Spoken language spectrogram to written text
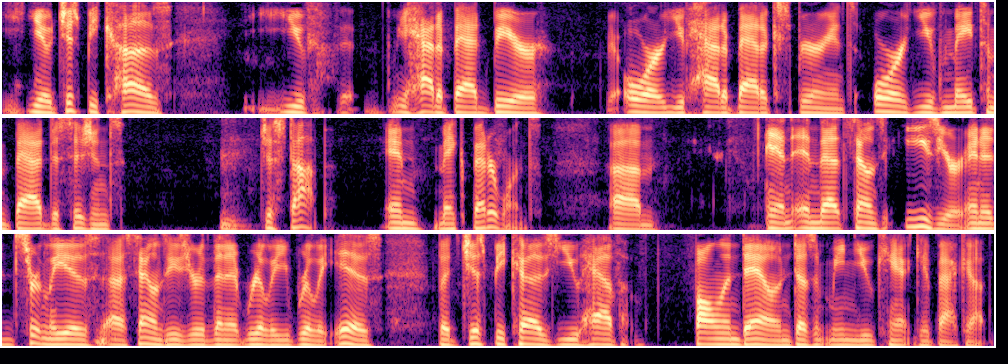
you know, just because you've you had a bad beer, or you've had a bad experience, or you've made some bad decisions, mm. just stop and make better ones. Um, and and that sounds easier, and it certainly is uh, sounds easier than it really really is. But just because you have fallen down doesn't mean you can't get back up.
